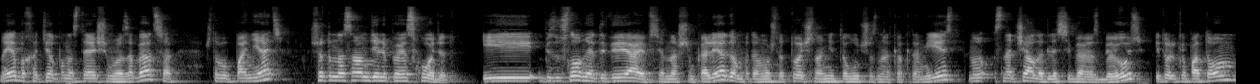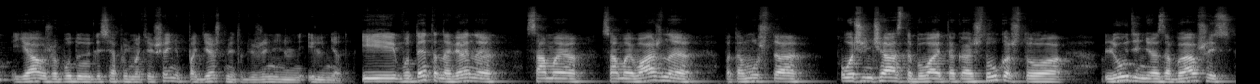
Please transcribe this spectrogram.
но я бы хотел по-настоящему разобраться, чтобы понять, что там на самом деле происходит. И, безусловно, я доверяю всем нашим коллегам, потому что точно они-то лучше знают, как там есть. Но сначала для себя разберусь, и только потом я уже буду для себя принимать решение, поддержит мне это движение или нет. И вот это, наверное, самое, самое важное – потому что очень часто бывает такая штука, что люди, не разобравшись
